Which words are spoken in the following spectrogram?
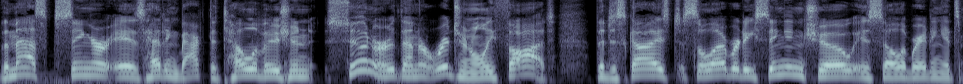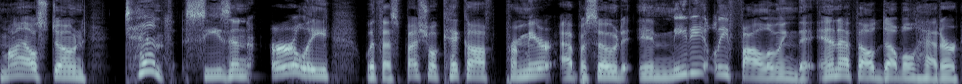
The Masked Singer is heading back to television sooner than originally thought. The disguised celebrity singing show is celebrating its milestone 10th season early with a special kickoff premiere episode immediately following the NFL doubleheader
